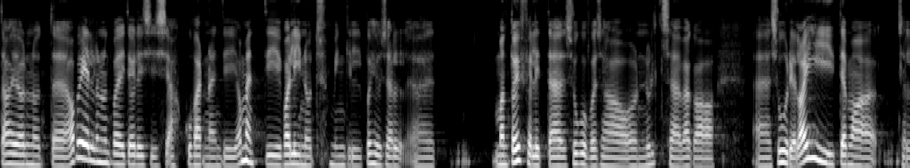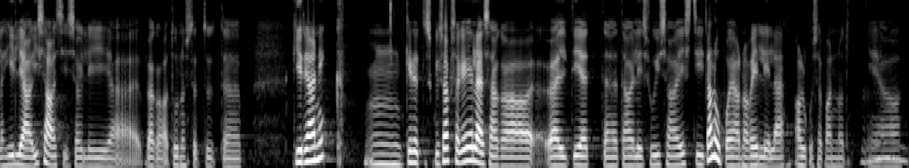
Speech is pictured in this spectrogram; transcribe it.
ta ei olnud äh, abiellunud, vaid oli siis jah, kuvernandi ameti valinud mingil põhjusel. Äh, Manteufelite suguvõsa on üldse väga Äh, suur ja lai, tema, selle Hilja isa siis oli äh, väga tunnustatud äh, kirjanik, mm, kirjutas küll saksa keeles, aga öeldi, et ta oli suisa Eesti talupoja novellile alguse pannud. Ja mm.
